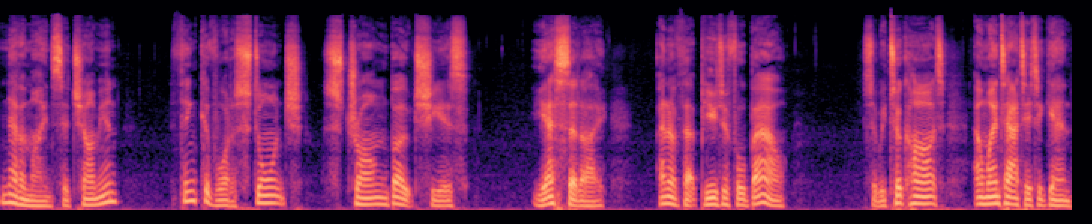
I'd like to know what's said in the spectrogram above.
Never mind, said Charmian. Think of what a staunch, strong boat she is. Yes, said I, and of that beautiful bow. So we took heart and went at it again,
